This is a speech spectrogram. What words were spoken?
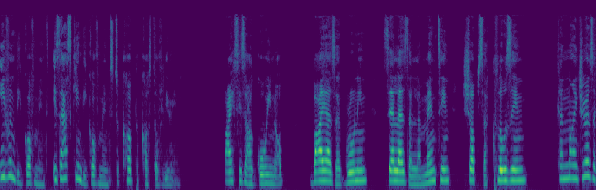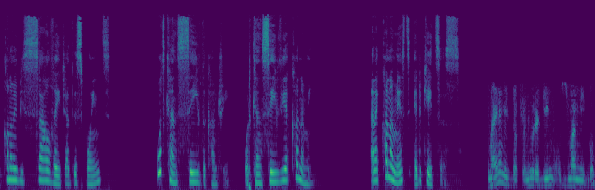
Even the government is asking the government to curb the cost of living. Prices are going up, buyers are groaning, sellers are lamenting, shops are closing. Can Nigeria's economy be salvaged at this point? What can save the country? What can save the economy? An economist educates us. My name is Dr. Nuruddin Usman Miko.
